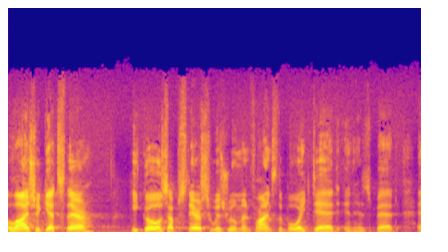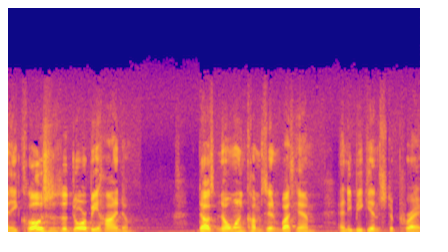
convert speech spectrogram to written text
Elijah gets there. He goes upstairs to his room and finds the boy dead in his bed. And he closes the door behind him. Does, no one comes in but him. And he begins to pray.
